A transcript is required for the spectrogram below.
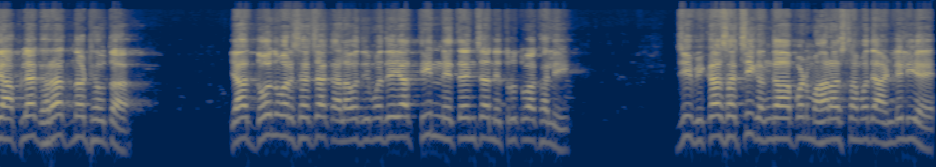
ते आपल्या घरात न ठेवता या दोन वर्षाच्या कालावधीमध्ये या तीन नेत्यांच्या नेतृत्वाखाली जी विकासाची गंगा आपण महाराष्ट्रामध्ये आणलेली आहे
